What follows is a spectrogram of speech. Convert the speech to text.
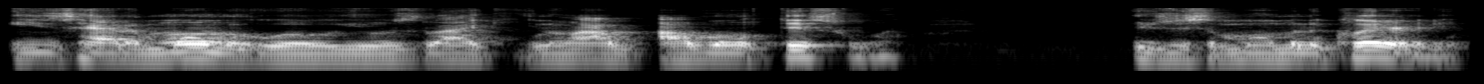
he just had a moment where he was like, you know, I, I want this one. It was just a moment of clarity.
